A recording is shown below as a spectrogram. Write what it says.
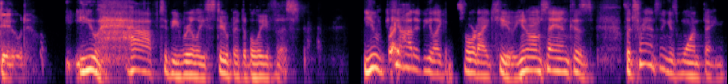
dude, you have to be really stupid to believe this. You've Right. got to be like a short IQ. You know what I'm saying? Because the trans thing is one thing.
